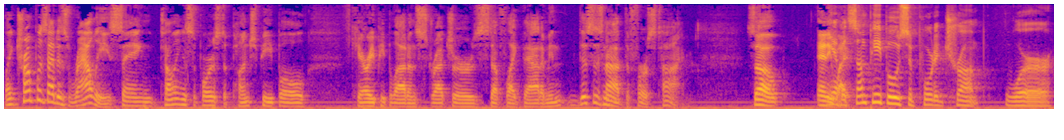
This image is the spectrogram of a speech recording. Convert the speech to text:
Like Trump was at his rallies saying, telling his supporters to punch people, carry people out on stretchers, stuff like that. I mean, this is not the first time. So, anyway, Yeah, but some people who supported Trump were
